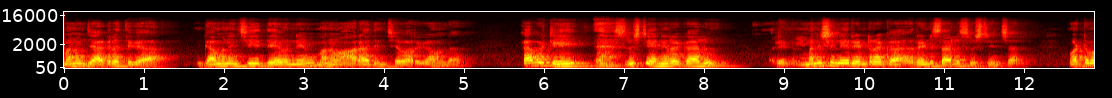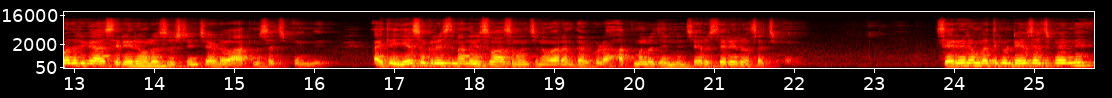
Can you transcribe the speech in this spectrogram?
మనం జాగ్రత్తగా గమనించి దేవుణ్ణి మనం ఆరాధించేవారుగా ఉండాలి. కాబట్టి సృష్టి ఎన్ని రకాలు? రెండు మనిషిని రెండు రక రెండు సార్లు సృష్టించాలి. మొట్టమొదటిగా శరీరంలో సృష్టించాడు ఆత్మ చచ్చిపోయింది. అయితే యేసుక్రీస్తునందు విశ్వాసం ఉంచిన వారంతా కూడా ఆత్మలో జన్మించారు శరీరం చచ్చిపోయింది. శరీరం బ్రతికుంటే ఏం చచ్చిపోయింది?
